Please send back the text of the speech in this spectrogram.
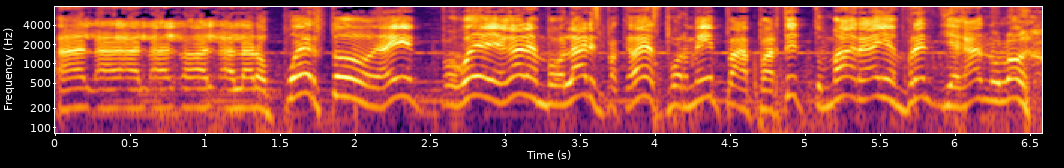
al, al- al- al- al aeropuerto, ahí, pues voy a llegar en Volaris para que vayas por mí, para partir tu madre ahí enfrente, llegando luego.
